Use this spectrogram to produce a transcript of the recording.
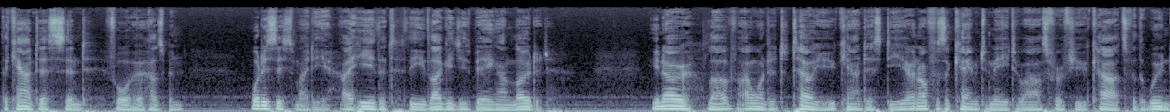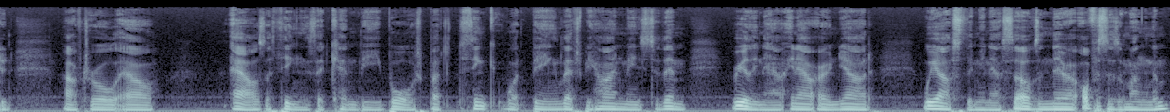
The Countess sent for her husband. What is this, my dear? I hear that the luggage is being unloaded. You know, love, I wanted to tell you, Countess dear, an officer came to me to ask for a few carts for the wounded. After all, our ours are things that can be bought, but think what being left behind means to them. Really now, in our own yard, we ask them in ourselves, and there are officers among them.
